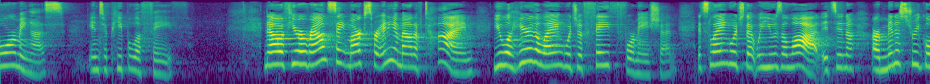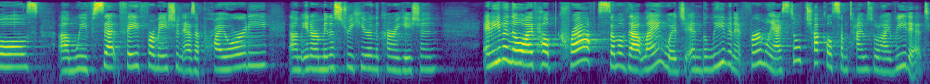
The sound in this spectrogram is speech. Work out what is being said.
forming us into people of faith. Now, if you're around St. Mark's for any amount of time, you will hear the language of faith formation. It's language that we use a lot. It's in our ministry goals. Um, we've set faith formation as a priority um, in our ministry here in the congregation. And even though I've helped craft some of that language and believe in it firmly, I still chuckle sometimes when I read it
